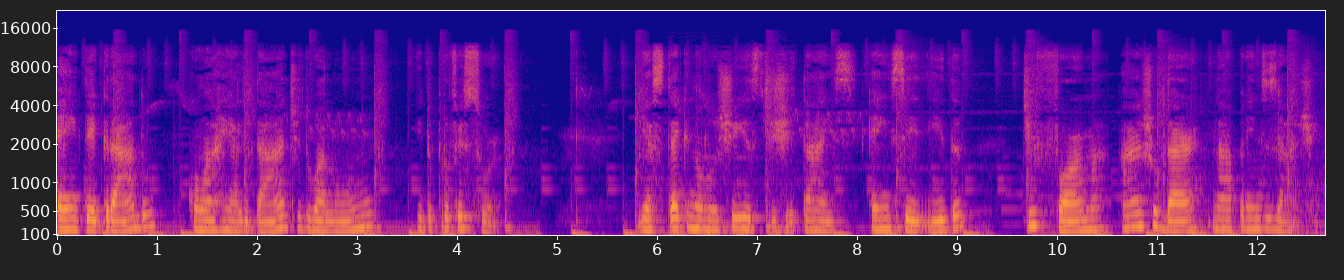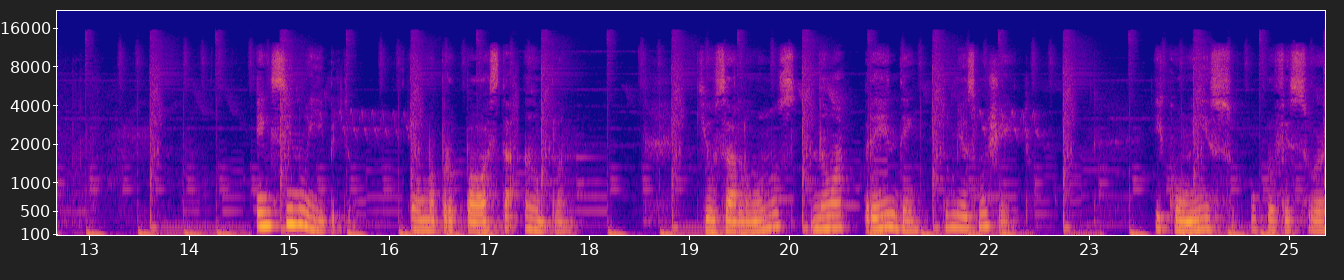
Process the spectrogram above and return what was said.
é integrado com a realidade do aluno e do professor. E as tecnologias digitais é inserida de forma a ajudar na aprendizagem. Ensino híbrido é uma proposta ampla que os alunos não aprendem do mesmo jeito. E com isso, o professor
